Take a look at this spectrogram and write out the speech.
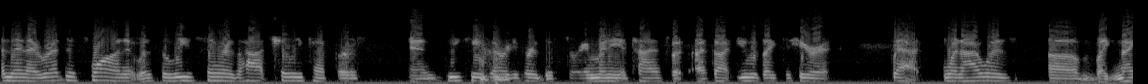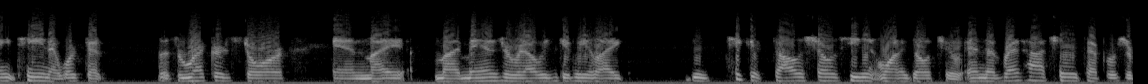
and then I read this one. It was the lead singer of the Hot Chili Peppers, and DK's already heard this story many a times, but I thought you would like to hear it. That when I was um, like 19, I worked at this record store, and my my manager would always give me like the tickets to all the shows he didn't want to go to. And the Red Hot Chili Peppers are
